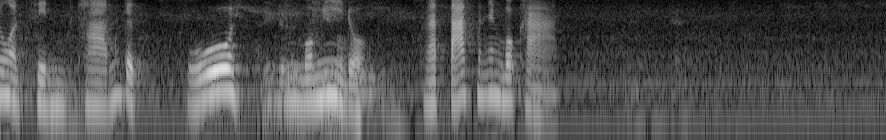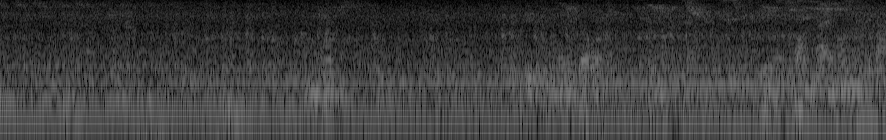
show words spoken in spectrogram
นวดเส้นขามันก็โอ้ย อันนี้เดินมันบ่มีดอก รัดตัดมันยังบ่ขาดสมัยก็ที่มาคล้องได้นอนได้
